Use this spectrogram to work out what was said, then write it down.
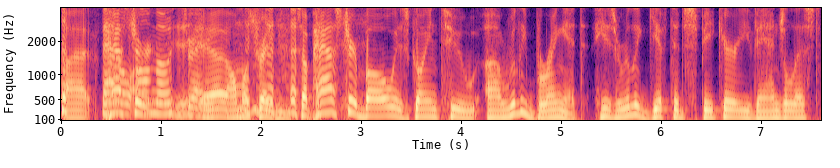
Uh, Pastor almost ready. Uh, almost ready. so Pastor Bo is going to uh, really bring it. He's a really gifted speaker, evangelist,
